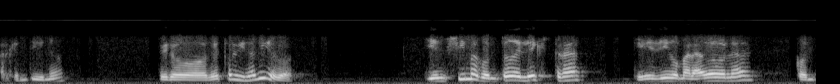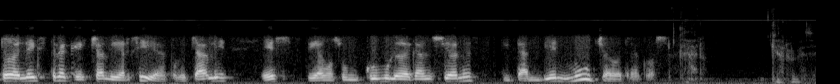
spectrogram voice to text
argentino, pero después vino Diego. Y encima con todo el extra que es Diego Maradona, con todo el extra que es Charlie García, porque Charlie es, digamos, un cúmulo de canciones y también mucha otra cosa. Claro que sí.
